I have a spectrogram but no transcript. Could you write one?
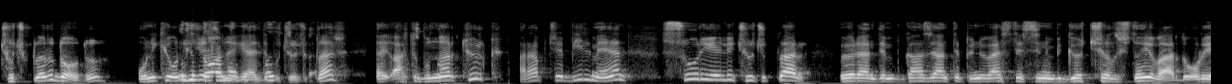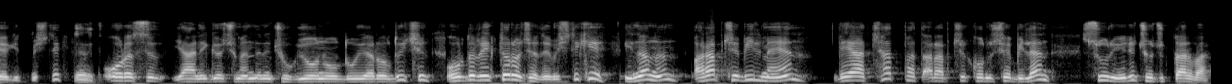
çocukları doğdu. 12-13 yaşına geldi bu çocuklar. E artık bunlar Türk. Arapça bilmeyen Suriyeli çocuklar öğrendim. Gaziantep Üniversitesi'nin bir göç çalıştığı vardı. Oraya gitmiştik. Evet. Orası yani göçmenlerin çok yoğun olduğu yer olduğu için orada rektör hoca demişti ki inanın Arapça bilmeyen veya çat pat Arapça konuşabilen Suriyeli çocuklar var.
